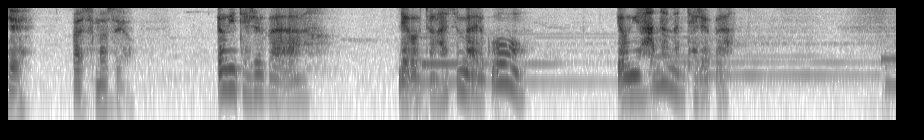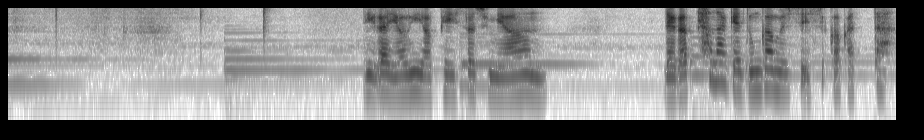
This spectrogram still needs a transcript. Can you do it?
예, 말씀하세요. 영희 데려가. 내 걱정하지 말고 영희 하나만 데려가. 네가 영희 옆에 있어주면 내가 편하게 눈 감을 수 있을 것 같다.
